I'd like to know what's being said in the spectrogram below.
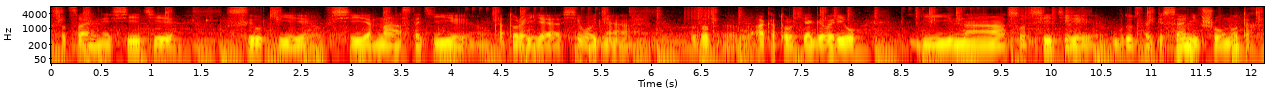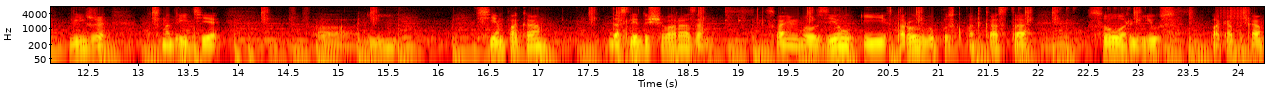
социальные сети. Ссылки все на статьи, которые я сегодня, о которых я говорил, и на соцсети будут в описании, в шоу-нотах ниже. Посмотрите. Всем пока. До следующего раза. С вами был Зил и второй выпуск подкаста Solar News. Пока-пока.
